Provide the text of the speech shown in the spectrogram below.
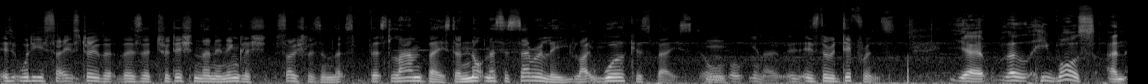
is, would you say it's true that there's a tradition then in English socialism that's that's land based and not necessarily like mm. workers based, or, mm. or, you know, is, is, there a difference? Yeah, well, he was an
